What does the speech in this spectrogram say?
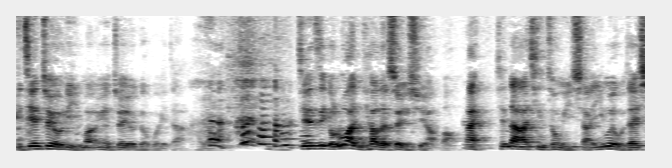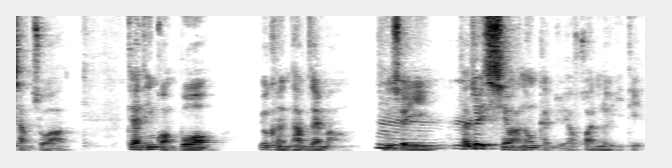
你今天最有礼貌，因为你最后一个回答，好不好？今天是一个乱跳的顺序，好不好？来，先大家轻松一下，因为我在想说啊，大家听广播，有可能他们在忙听声音，嗯嗯、但最起码那种感觉要欢乐一点。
